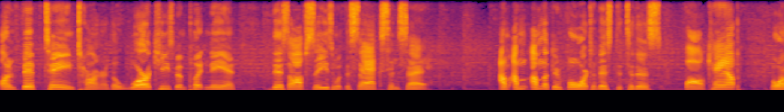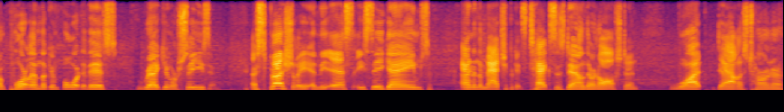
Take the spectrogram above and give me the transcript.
on 15 Turner. The work he's been putting in this offseason with the Sack Sensei. I'm, I'm, I'm looking forward to this to, to this fall camp. More importantly, I'm looking forward to this regular season, especially in the SEC games and in the matchup against Texas down there in Austin. What Dallas Turner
